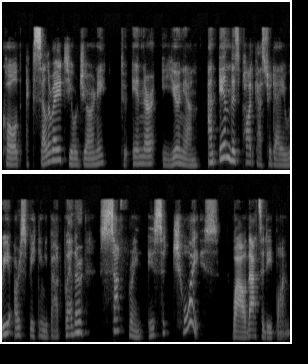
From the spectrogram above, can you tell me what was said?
called Accelerate Your Journey to Inner Union. And in this podcast today, we are speaking about whether suffering is a choice. Wow, that's a deep one.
